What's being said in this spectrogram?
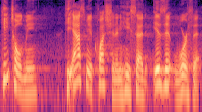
He told me, He asked me a question and He said, Is it worth it?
